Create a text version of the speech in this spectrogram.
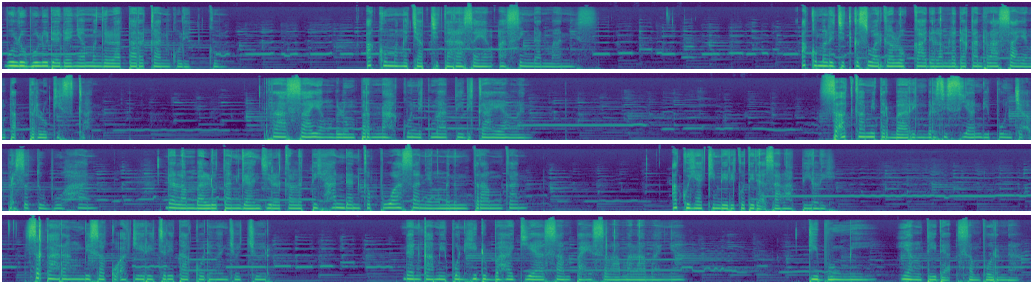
Bulu-bulu dadanya menggelatarkan kulitku. Aku mengecap cita rasa yang asing dan manis. Aku melejit ke suarga loka dalam ledakan rasa yang tak terlukiskan. Rasa yang belum pernah ku nikmati di kayangan. Saat kami terbaring bersisian di puncak persetubuhan, dalam balutan ganjil keletihan dan kepuasan yang menenteramkan. Aku yakin diriku tidak salah pilih. Sekarang bisa kuakhiri ceritaku dengan jujur. Dan kami pun hidup bahagia sampai selama-lamanya di bumi yang tidak sempurna.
